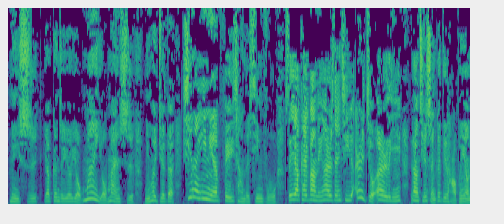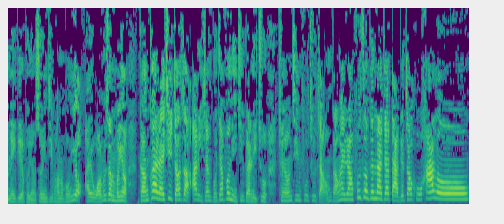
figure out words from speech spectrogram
美食，要跟着悠悠慢游慢食，你会觉得新的一年非常的幸福，所以要开放零二三七二九二零，让全省各地的好朋友、内地的朋友、收音机旁的朋友，还有网络上的朋友，赶快来去找找阿里山国家风景区管理处陈荣清副处长。我们赶快让副总跟大家打个招呼，哈喽。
